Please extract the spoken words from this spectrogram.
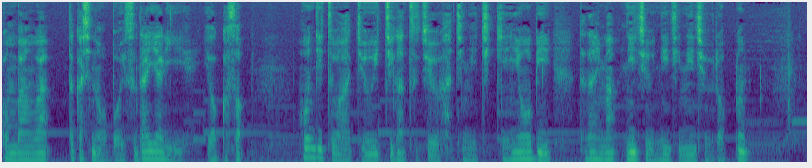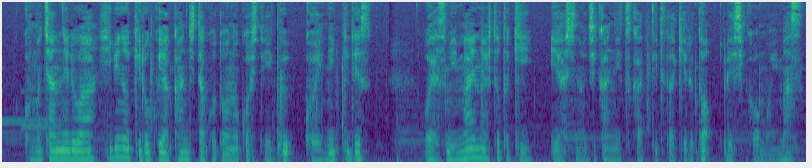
こんばんは、たかしのボイスダイアリーへようこそ。本日は11月18日金曜日、ただいま22時26分。このチャンネルは日々の記録や感じたことを残していく声日記です。お休み前のひととき、癒しの時間に使っていただけると嬉しく思います。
